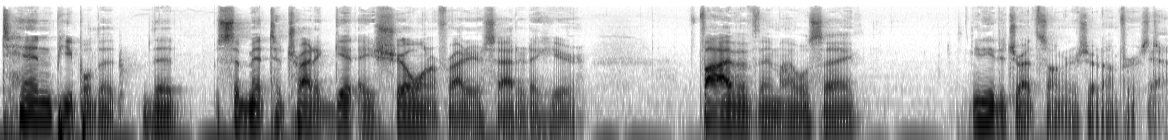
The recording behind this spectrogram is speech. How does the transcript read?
ten people that that submit to try to get a show on a Friday or Saturday here, five of them I will say, you need to try the songwriter showdown first Yeah.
